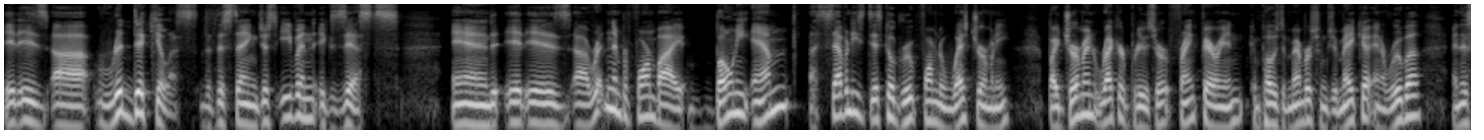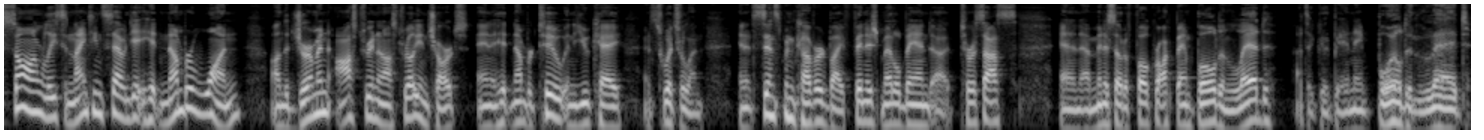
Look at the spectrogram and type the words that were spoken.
It is uh, ridiculous that this thing just even exists. And it is uh, written and performed by Boney M, a 70s disco group formed in West Germany by German record producer Frank Farian, composed of members from Jamaica and Aruba. And this song, released in 1978, hit number one on the German, Austrian, and Australian charts, and it hit number two in the UK and Switzerland. And it's since been covered by Finnish metal band uh, Turisas and uh, Minnesota folk rock band Boiled in Lead. That's a good band name, Boiled in Lead.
